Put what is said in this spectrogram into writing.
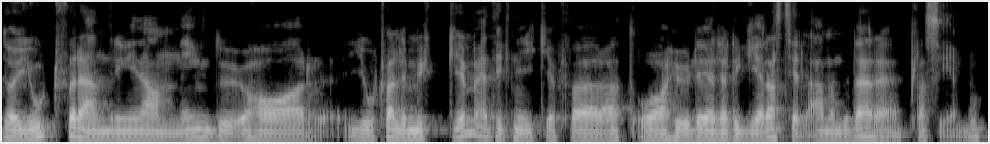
du har gjort förändring i andning. Du har gjort väldigt mycket med tekniker för att, och hur det redigeras till, ja men det där är placebo.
